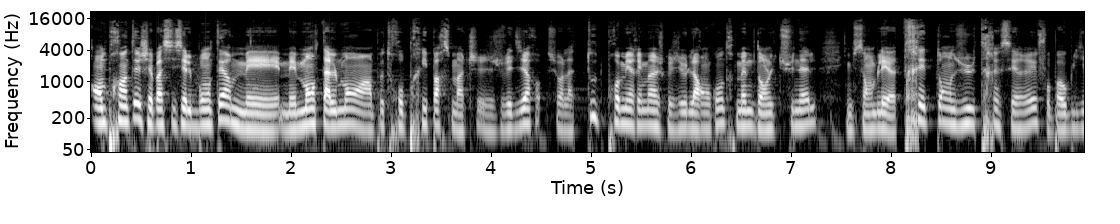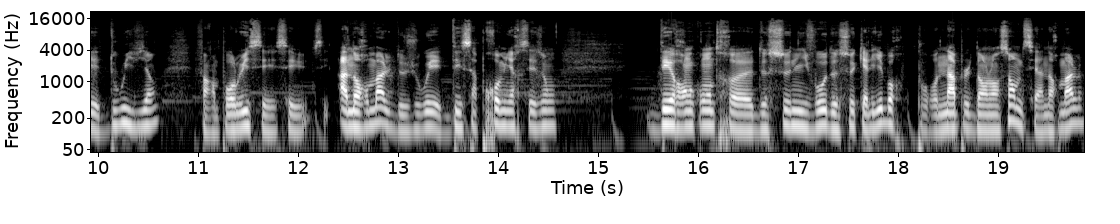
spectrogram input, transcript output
emprunté, je sais pas si c'est le bon terme, mais, mais mentalement un peu trop pris par ce match. Je vais dire, sur la toute première image que j'ai eue de la rencontre, même dans le tunnel, il me semblait euh, très tendu, très serré. Faut pas oublier d'où il vient. Enfin, pour lui, c'est anormal de jouer dès sa première saison des rencontres euh, de ce niveau, de ce calibre. Pour Naples dans l'ensemble, c'est anormal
